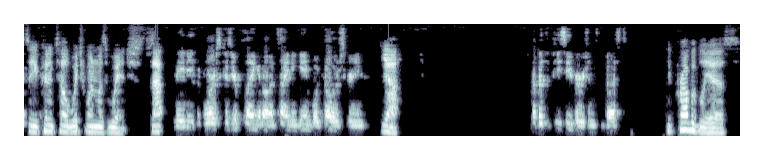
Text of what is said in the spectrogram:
so you couldn't tell which one was which. That Maybe even worse because you're playing it on a tiny Game Boy Color screen. yeah, I bet the PC version's the best. It probably is.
